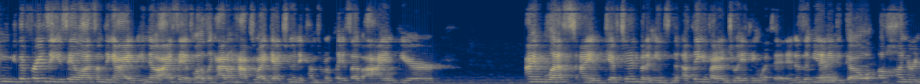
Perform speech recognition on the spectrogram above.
and the phrase that you say a lot is something I, you know, I say as well. Like I don't have to, I get to, and it comes from a place of I am here. I am blessed. I am gifted, but it means nothing if I don't do anything with it. It doesn't mean I need to go 110%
